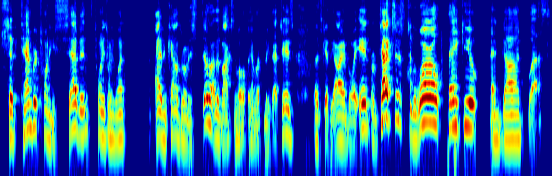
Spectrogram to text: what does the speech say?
September 27th, 2021. Ivan Calderon is still not in the Boxing Hall of Fame. Let's make that change. Let's get the Iron Boy in from Texas to the world. Thank you and God bless.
